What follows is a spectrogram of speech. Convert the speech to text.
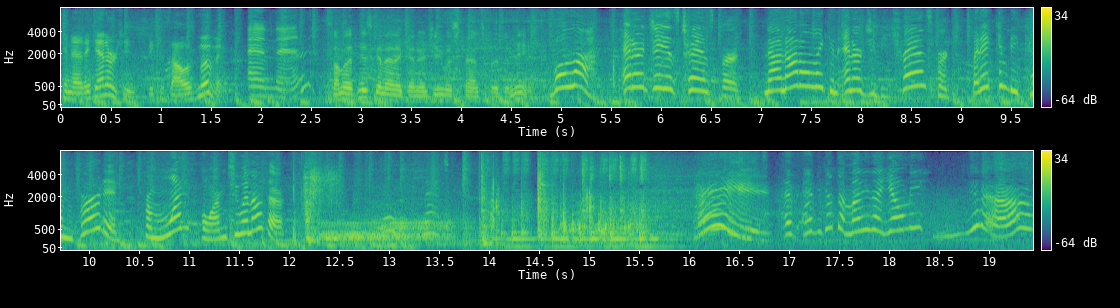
Kinetic energy, because I was moving. and then, Some of his kinetic energy was transferred to me. voila, energy is transferred. Now, not only can energy be transferred, but it can be converted from one form to another. Ooh. Hey, have, have you got that money that you owe me? Yeah.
